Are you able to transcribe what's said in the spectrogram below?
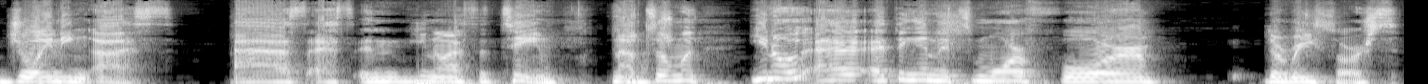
joining us as, as, and, you know, as a team. Not so much, you know, I, I think, and it's more for the resource,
